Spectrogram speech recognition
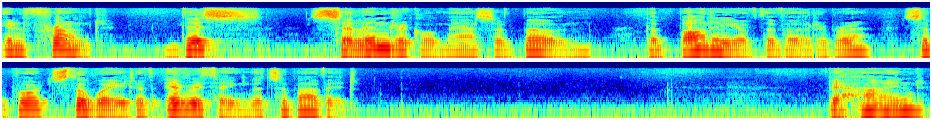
In front, this cylindrical mass of bone, the body of the vertebra, supports the weight of everything that's above it. Behind,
